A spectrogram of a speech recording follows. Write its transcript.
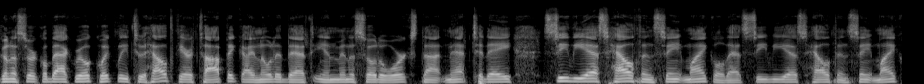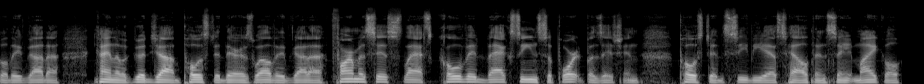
Going to circle back real quickly to healthcare topic. I noted that in MinnesotaWorks.net today, CVS Health in St. Michael, that's CVS Health in St. Michael, they've got a kind of a good job posted there as well. They've got a pharmacist slash COVID vaccine support position posted, CVS Health in St. Michael.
